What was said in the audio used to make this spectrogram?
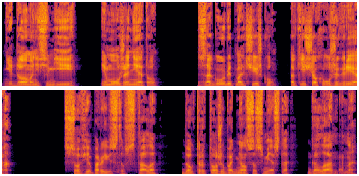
Ни дома, ни семьи, и мужа нету. Загубит мальчишку, так еще хуже грех. Софья порывисто встала, доктор тоже поднялся с места, галантно.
